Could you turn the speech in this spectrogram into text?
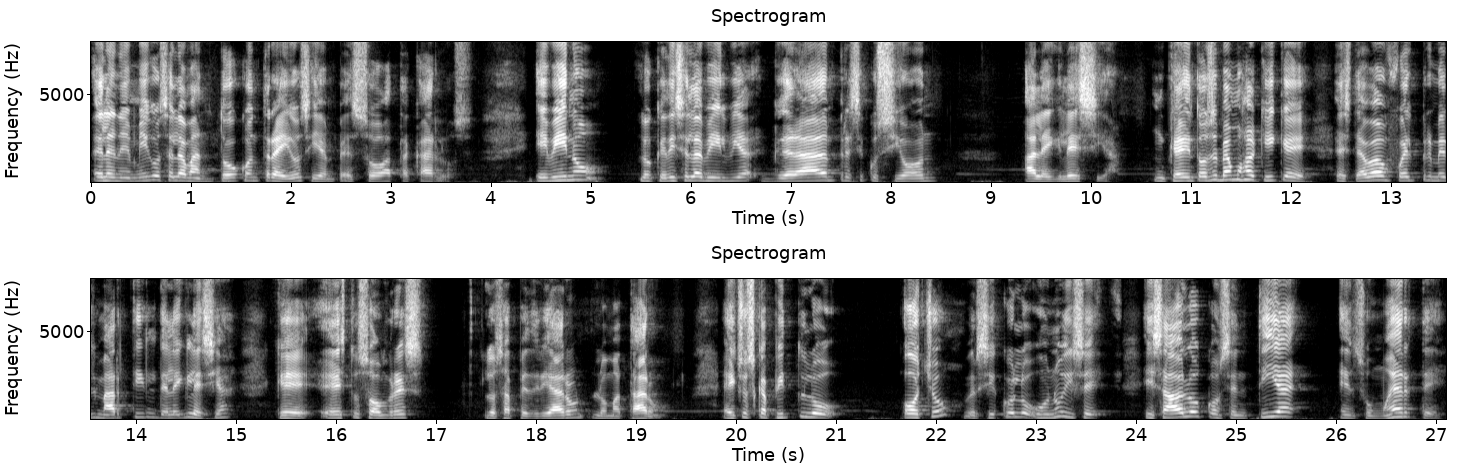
el enemigo se levantó contra ellos y empezó a atacarlos. Y vino lo que dice la Biblia, gran persecución a la iglesia. Okay, entonces vemos aquí que Esteban fue el primer mártir de la iglesia, que estos hombres los apedrearon, lo mataron. Hechos capítulo 8, versículo 1 dice, y Saulo consentía en su muerte.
